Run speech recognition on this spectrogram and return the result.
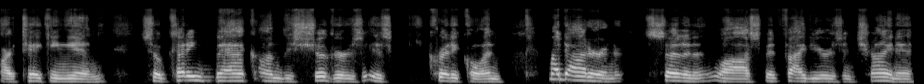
are taking in. So cutting back on the sugars is critical. And my daughter and son-in-law spent five years in China.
